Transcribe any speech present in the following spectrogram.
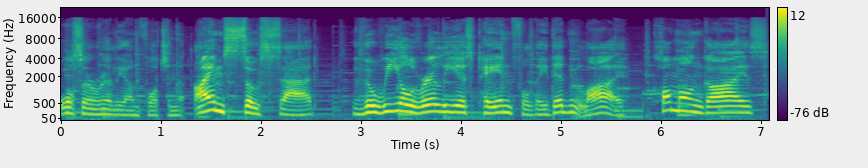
Also really unfortunate. I'm so sad. The wheel really is painful, they didn't lie. Come on guys,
